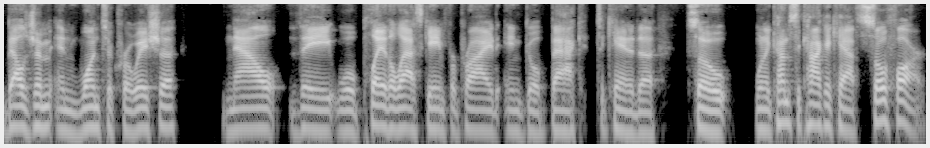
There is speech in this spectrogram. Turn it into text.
Belgium and one to Croatia. Now they will play the last game for Pride and go back to Canada. So when it comes to CONCACAF, so far,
